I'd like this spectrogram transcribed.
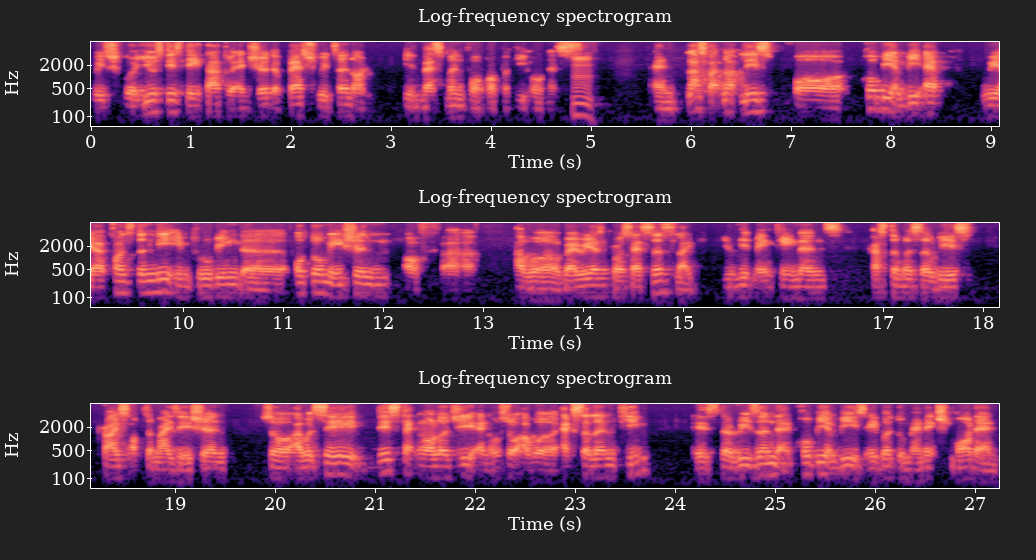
which will use this data to ensure the best return on investment for property owners. Mm. And last but not least, for COBNB app, we are constantly improving the automation of our various processes like unit maintenance, customer service, price optimization. So I would say this technology and also our excellent team is the reason that CoBnB is able to manage more than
